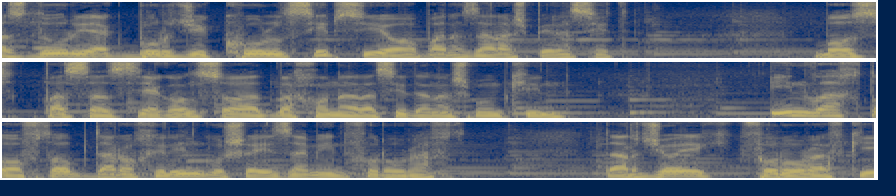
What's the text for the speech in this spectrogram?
аз дур як бурҷи кул сиб сиёҳ ба назараш бирасид боз пас аз ягон соат ба хона расиданаш мумкин ин вақт офтоб дар охирин гӯшаи замин фурӯ рафт дар ҷое фурӯ рафт ки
